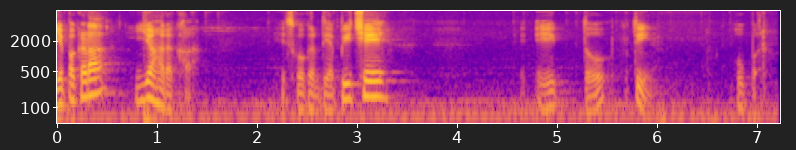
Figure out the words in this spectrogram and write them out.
ये पकड़ा, यहाँ रखा। इसको कर दिया पीछे। एक, दो, तीन। ऊपर।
